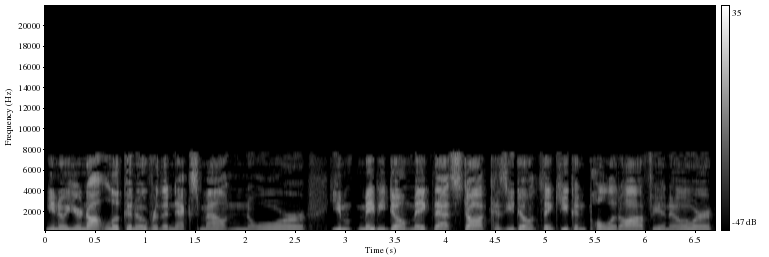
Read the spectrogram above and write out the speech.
you know, you're not looking over the next mountain or you maybe don't make that stalk because you don't think you can pull it off, you know, where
